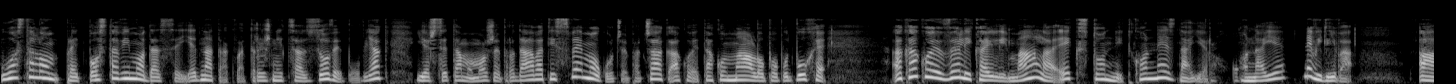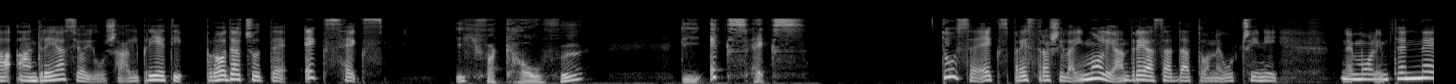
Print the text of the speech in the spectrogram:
Uostalom, pretpostavimo da se jedna takva tržnica zove buvljak, jer se tamo može prodavati sve moguće, pa čak ako je tako malo poput buhe. A kako je velika ili mala ex, to nitko ne zna, jer ona je nevidljiva. A Andreas joj u šali prijeti, prodaću te ex-hex. Ich verkaufe die Ex-Hex. Tu se ex prestrašila i moli Andreasa da to ne učini. Ne molim te, ne.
